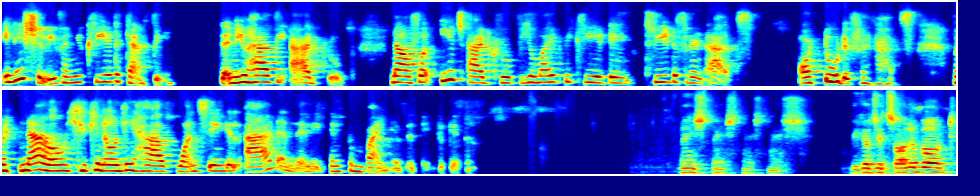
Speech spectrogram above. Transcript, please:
initially when you create a campaign then you have the ad group. Now for each ad group you might be creating three different ads or two different ads but now you can only have one single ad and then you can combine everything together Nice, nice, nice, nice. Because it's all about,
